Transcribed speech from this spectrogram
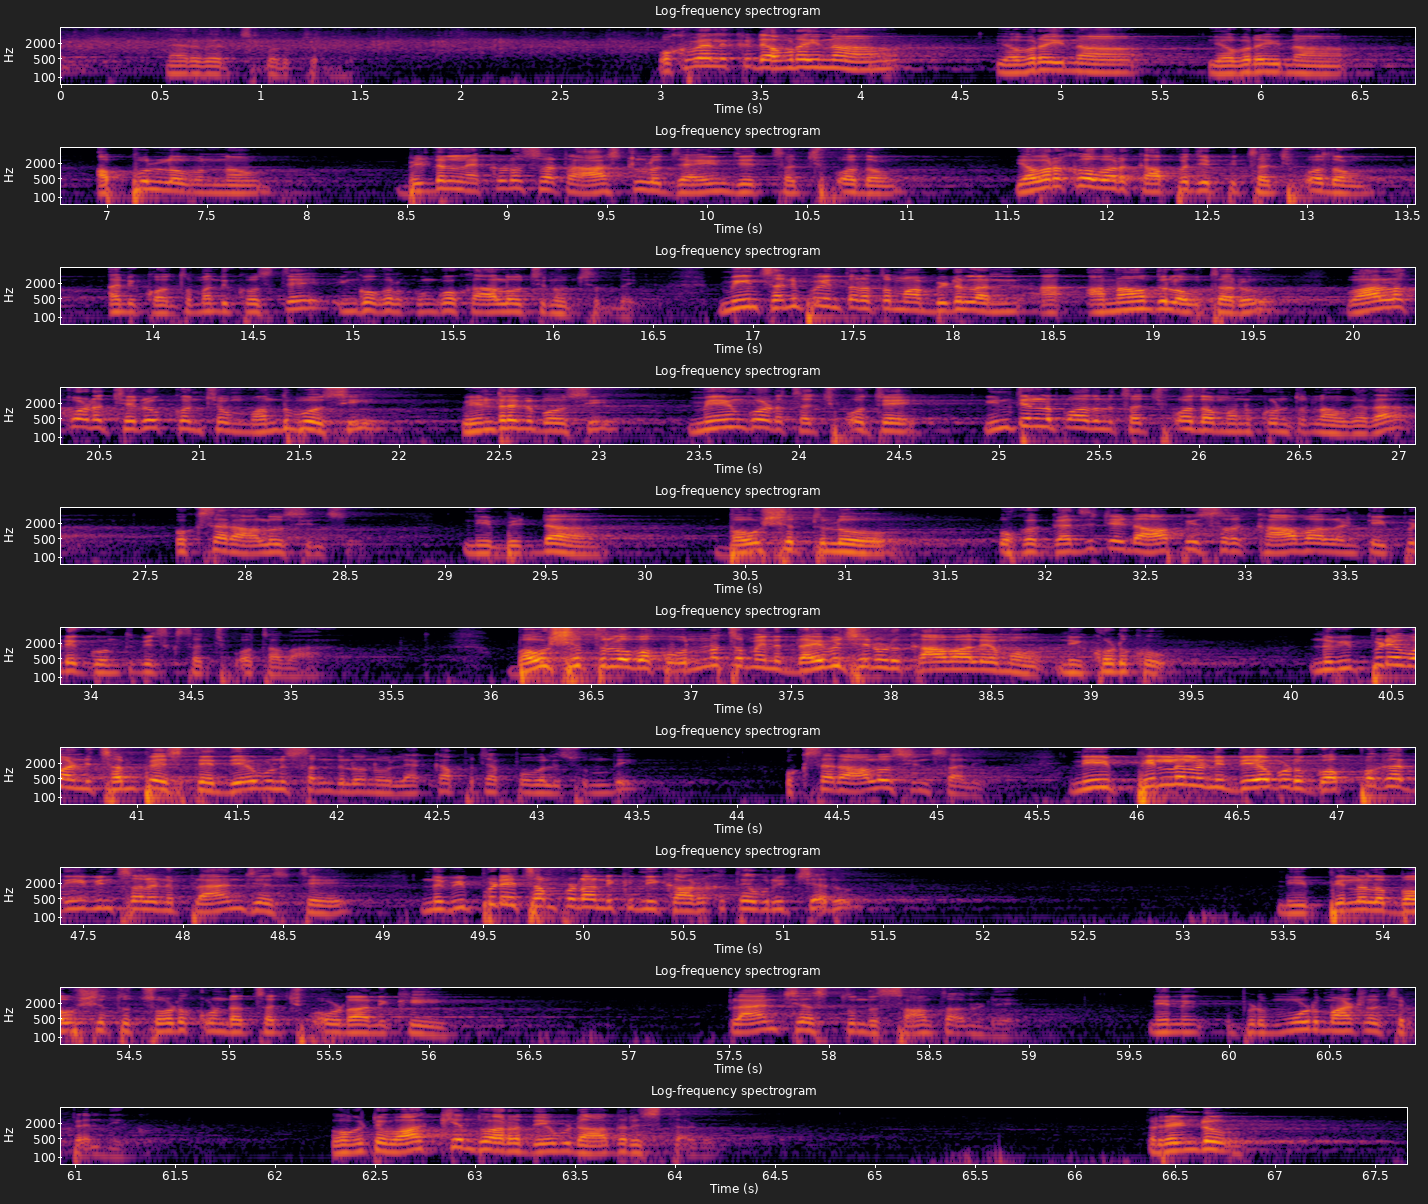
నెరవేర్చబడుతుంది ఒకవేళ ఇక్కడ ఎవరైనా ఎవరైనా ఎవరైనా అప్పుల్లో ఉన్నాం బిడ్డల్ని ఎక్కడో చోట హాస్టల్లో జాయిన్ చేసి చచ్చిపోదాం ఎవరికో వారికి అప్పచెప్పి చచ్చిపోదాం అని కొంతమందికి వస్తే ఇంకొకరికి ఇంకొక ఆలోచన వచ్చింది. మేము చనిపోయిన తర్వాత మా బిడ్డలు అనాథులు అవుతారు. వాళ్ళకు కూడా చెరువు కొంచెం మందు పోసి వెండ్రని పోసి మేము కూడా చచ్చిపోతే ఇంటిళ్ళ పాదులు చచ్చిపోదాం అనుకుంటున్నావు కదా? ఒకసారి ఆలోచించు. నీ బిడ్డ భవిష్యత్తులో ఒక గజెటెడ్ ఆఫీసర్ కావాలంటే ఇప్పుడే గొంతు పిసికి చచ్చిపోతావా? భవిష్యత్తులో ఒక ఉన్నతమైన దైవజనుడు కావాలేమో నీ కొడుకు. నువ్వు ఇప్పుడే వాడిని చంపేస్తే దేవుని సంధిలో నువ్వు లెక్కప్ప చెప్పవలసి ఉంది. ఒకసారి ఆలోచించాలి. నీ పిల్లలని దేవుడు గొప్పగా దీవించాలని ప్లాన్ చేస్తే నువ్వు ఇప్పుడే చంపడానికి నీకు అర్హత ఎవరిచ్చారు? నీ పిల్లల భవిష్యత్తు చూడకుండా చచ్చిపోవడానికి ప్లాన్ చేస్తుంది సాంతానుడే. నేను ఇప్పుడు మూడు మాటలు చెప్పాను నీకు. ఒకటి వాక్యం ద్వారా దేవుడు ఆదరిస్తాడు. రెండు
